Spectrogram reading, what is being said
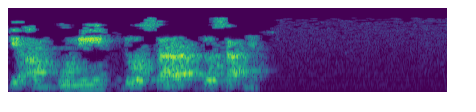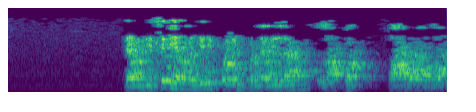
diampuni dosa-dosanya. Dan di sini yang menjadi poin pendalilan lafaz farada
